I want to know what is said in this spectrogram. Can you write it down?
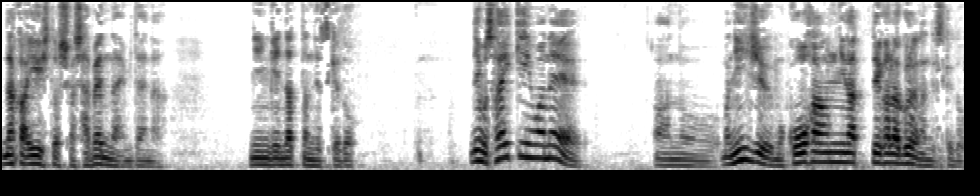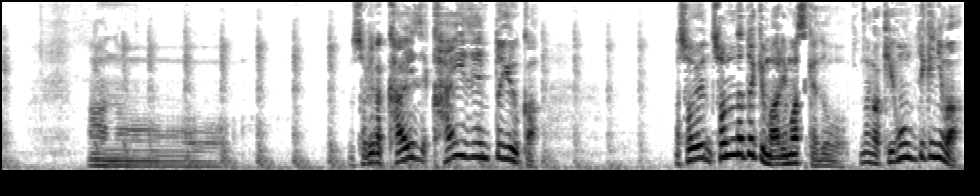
仲いい人しか喋んないみたいな人間だったんですけど。でも最近はね、あの、まあ、20も後半になってからぐらいなんですけど、あのそれが改善、改善というか、そういう、そんな時もありますけど、なんか基本的には、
